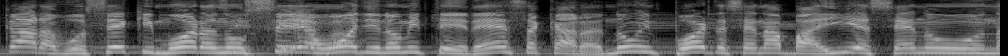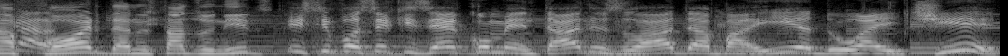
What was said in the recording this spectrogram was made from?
Cara, você que mora não Se sei inscreva. aonde, não me interessa, cara. Não importa se é na Bahia, se é no, na Cara, Flórida, nos Estados Unidos. E se você quiser comentários lá da Bahia, do Haiti,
